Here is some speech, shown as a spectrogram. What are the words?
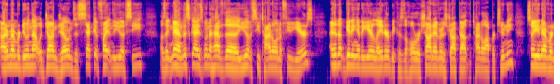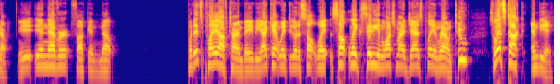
I remember doing that with Jon Jones, his second fight in the UFC. I was like, man, this guy's going to have the UFC title in a few years. Ended up getting it a year later because the whole Rashad Evans drop out the title opportunity. So you never know. You, you never fucking know. But it's playoff time, baby. I can't wait to go to Salt, Salt Lake City and watch my Jazz play in round two. So let's talk NBA.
